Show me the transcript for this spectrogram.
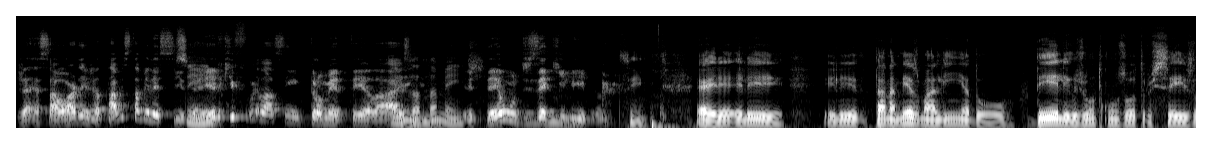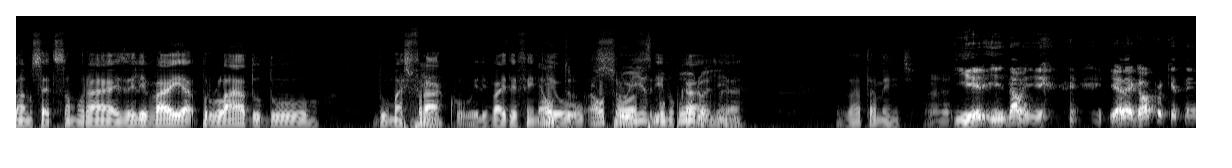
já, essa ordem já estava estabelecida. Sim. É ele que foi lá, assim, intrometer lá. Exatamente. Ele deu um desequilíbrio. Sim. É, ele, ele, ele tá na mesma linha do dele junto com os outros seis lá no Sete Samurais. Ele vai ah, pro lado do, do mais fraco. Ele vai defender É altru- o, o que altruísmo sofre. E no puro caso, ali, é. né? Exatamente. E ele. E, não, e, e é legal porque tem,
